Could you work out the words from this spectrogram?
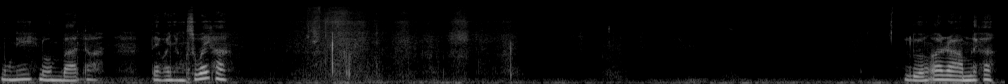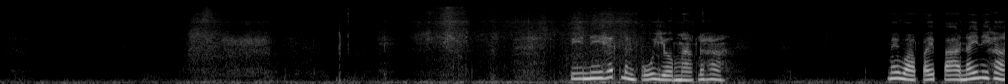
ตรงนี้รวมบานแล้วแต่ว่ายังสวยค่ะ เหลืองอารามเลยค่ะ ปีนี้เฮ็ดมันปูเยอะมากเลยค่ะ ไม่ว่าไปป่าไหนนี่ค่ะ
